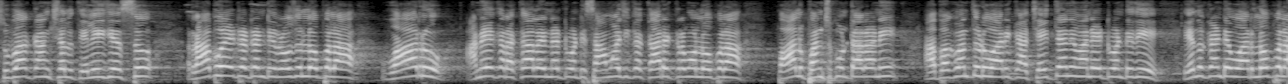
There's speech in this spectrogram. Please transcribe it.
శుభాకాంక్షలు తెలియజేస్తూ రాబోయేటటువంటి రోజుల లోపల వారు అనేక రకాలైనటువంటి సామాజిక కార్యక్రమం లోపల పాలు పంచుకుంటారని ఆ భగవంతుడు వారికి ఆ చైతన్యం అనేటువంటిది. ఎందుకంటే వారి లోపల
